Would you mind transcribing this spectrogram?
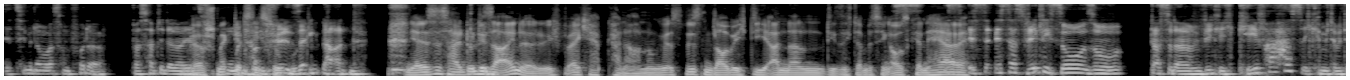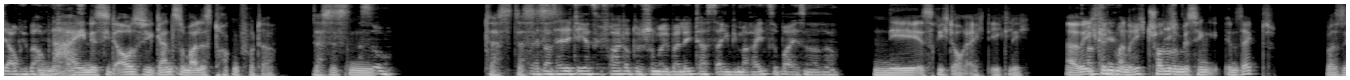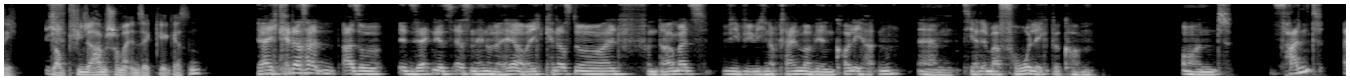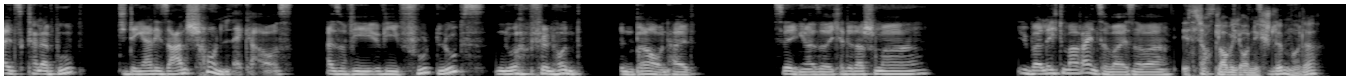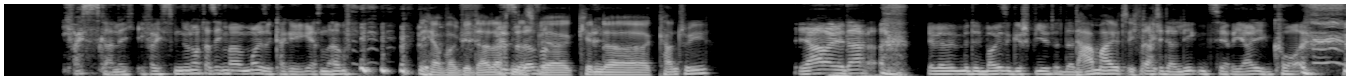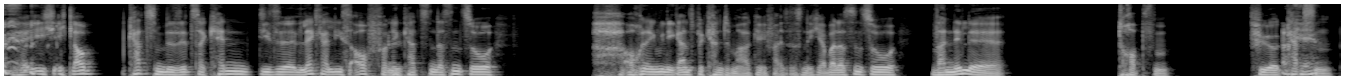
Erzähl mir doch was vom Futter. Was habt ihr da Ja, jetzt schmeckt jetzt nicht so für gut. Insektenarten? Ja, es ist halt nur dieser eine. Ich, ich habe keine Ahnung. Es wissen, glaube ich, die anderen, die sich da ein bisschen auskennen. Herr, Ist, ist, ist das wirklich so, so, dass du da wirklich Käfer hast? Ich kenne mich damit ja auch überhaupt nicht nein, es sieht aus wie ganz normales Trockenfutter. Das ist ein. aus. So. Das, das Weil sonst hätte ich dich jetzt gefragt, ob du schon mal überlegt hast, da irgendwie mal reinzubeißen oder so. nee, es riecht auch echt eklig. Also ich Okay. finde, man riecht schon so ein bisschen Insekt. Ich weiß nicht, ich Ich, glaube, viele haben schon mal Insekt gegessen. Ja, ich kenne das halt, also Insekten jetzt essen hin oder her, aber ich kenne das nur halt von damals, wie, wie, ich noch klein war, wir einen Collie hatten. Ähm, die hat immer Frohlig bekommen. Und fand als kleiner Bub, die Dinger, die sahen schon lecker aus. Also wie, wie Fruit Loops, nur für einen Hund. In braun halt. Deswegen, also ich hätte da schon mal überlegt, mal reinzuweisen, aber Ist doch, glaube ich, auch nicht schlimm, oder? Ich weiß es gar nicht. Ich weiß nur noch, dass ich mal Mäusekacke gegessen habe. Ja, weil wir da Weißt dachten, du das wäre Kinder-Country. ja, weil wir da wir haben mit den Mäusen gespielt und dann Damals, ich, dachte ich, da liegt ein Cerealienkorn. Ja, ich, ich glaube, Katzenbesitzer kennen diese Leckerlis auch von den Katzen. Das sind so, auch irgendwie eine ganz bekannte Marke, ich weiß es nicht, aber das sind so Vanille-Tropfen für Okay. Katzen.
